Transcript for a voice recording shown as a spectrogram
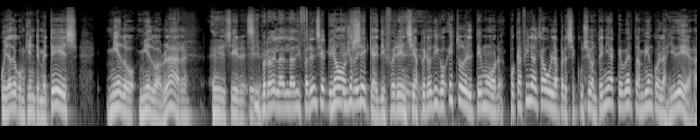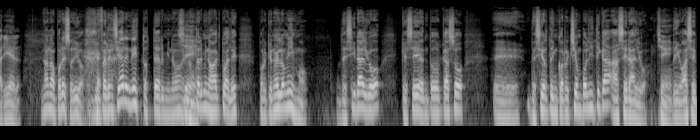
cuidado con quién te metes, miedo, miedo a hablar. Es decir, Sí, eh, pero la, la diferencia que... no, que yo sé que hay diferencias, eh, pero digo, esto del temor, porque al fin y al cabo la persecución tenía que ver también con las ideas, Ariel. No, no, por eso digo, diferenciar en estos términos, Sí. en los términos actuales, porque no es lo mismo decir algo que sea en todo caso eh, de cierta incorrección política a hacer algo. Sí. Digo, hace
